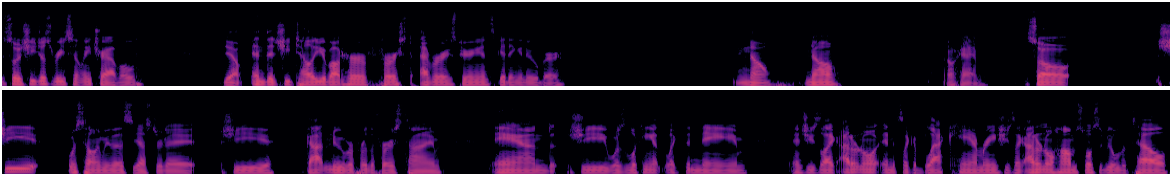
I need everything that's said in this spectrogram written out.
So she just recently traveled. Yeah. And did she tell you about her first ever experience getting an Uber? No. No. Okay. So she was telling me this yesterday. She got an Uber for the first time and she was looking at like the name and she's like, I don't know and it's like a black Camry. She's like, I don't know how I'm supposed to be able to tell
